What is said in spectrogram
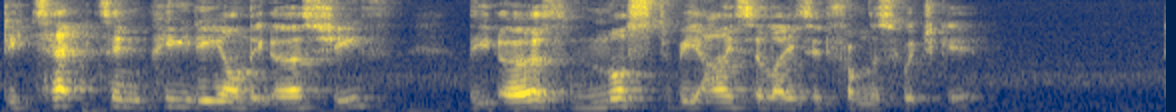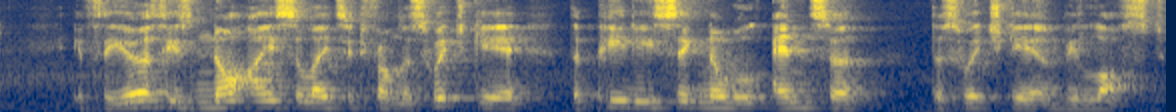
detecting PD on the earth sheath, the earth must be isolated from the switchgear. If the earth is not isolated from the switchgear, the PD signal will enter the switchgear and be lost.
